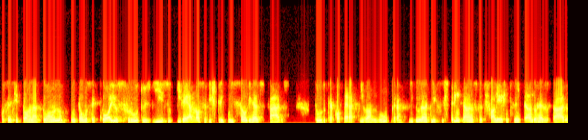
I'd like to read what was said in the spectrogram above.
você se torna dono, então você colhe os frutos disso, que é a nossa distribuição de resultados tudo que a cooperativa lucra e durante esses 30 anos que eu te falei, a gente vem dando resultado,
